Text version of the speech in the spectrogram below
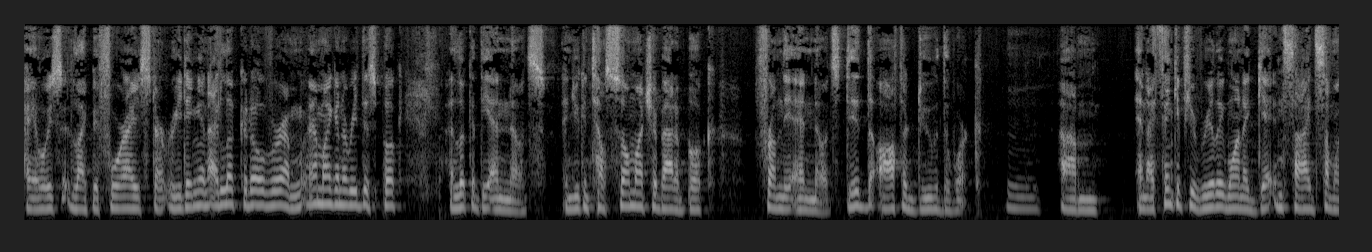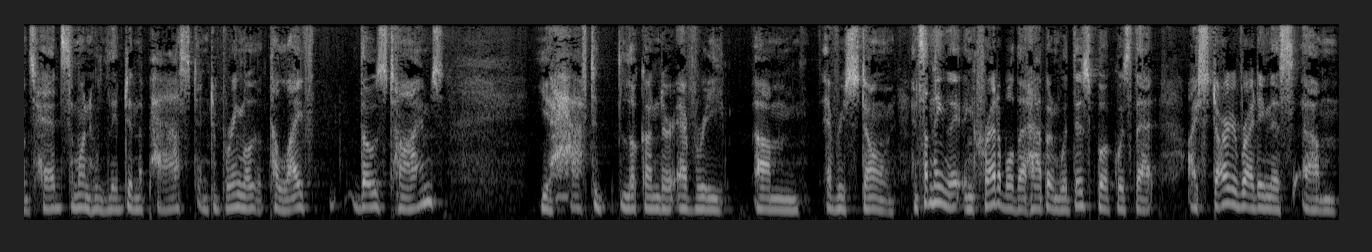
I always, like before I start reading and I look it over, am, am I going to read this book? I look at the end notes. And you can tell so much about a book from the end notes. Did the author do the work? Mm. Um, and I think if you really want to get inside someone's head, someone who lived in the past, and to bring to life those times, you have to look under every um, every stone. And something that incredible that happened with this book was that I started writing this. Um,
